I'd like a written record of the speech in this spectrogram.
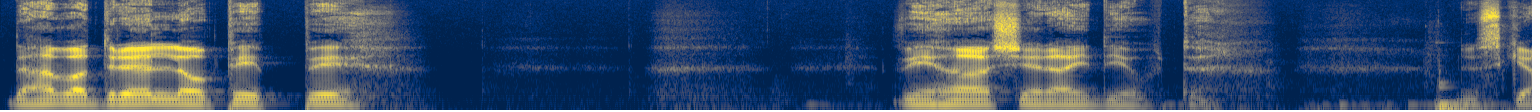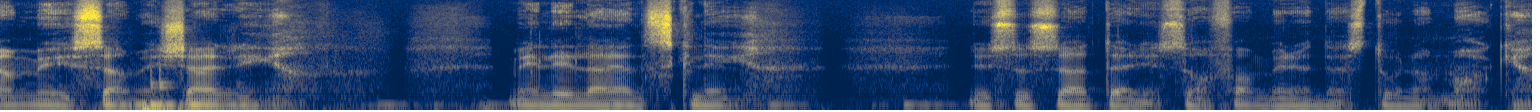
Det här var Drella och Pippi. Vi hörs era idioter. Nu ska jag mysa med kärringen. Min lilla älskling. Du är så söt där i soffan med den där stora magen.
